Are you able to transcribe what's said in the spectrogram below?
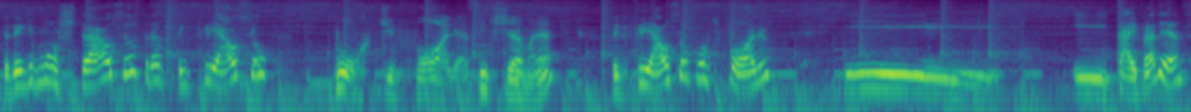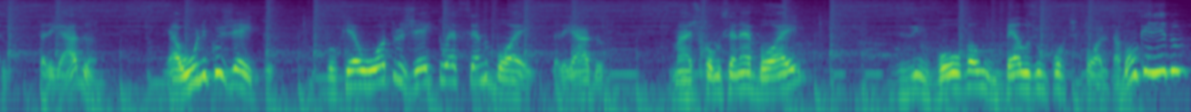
você tem que mostrar o seu trampo, tem que criar o seu portfólio, assim que chama, né? Tem que criar o seu portfólio e e cair para dentro, tá ligado? É o único jeito, porque o outro jeito é sendo boy, tá ligado? Mas como você não é boy, desenvolva um belo de um portfólio, tá bom, querido?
